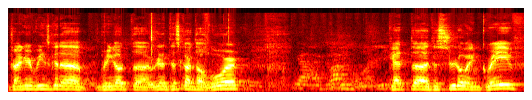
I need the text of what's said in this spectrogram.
Dragon Ravine's gonna bring out the. We're gonna discard the allure. Get the Destrudo engrave.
